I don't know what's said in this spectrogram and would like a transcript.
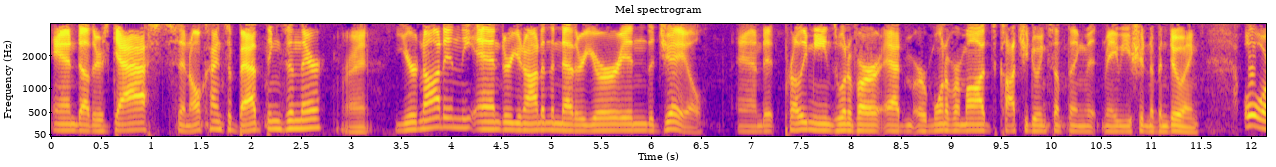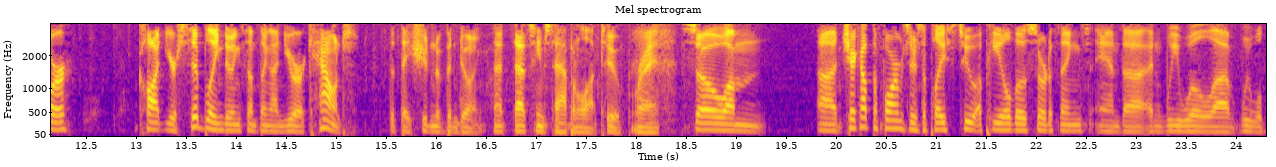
and uh, there's ghasts and all kinds of bad things in there, Right. you're not in the end or you're not in the nether. You're in the jail, and it probably means one of our ad or one of our mods caught you doing something that maybe you shouldn't have been doing, or caught your sibling doing something on your account that they shouldn't have been doing. That that seems to happen a lot too. Right. So um, uh, check out the forums. There's a place to appeal those sort of things, and uh, and we will uh, we will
